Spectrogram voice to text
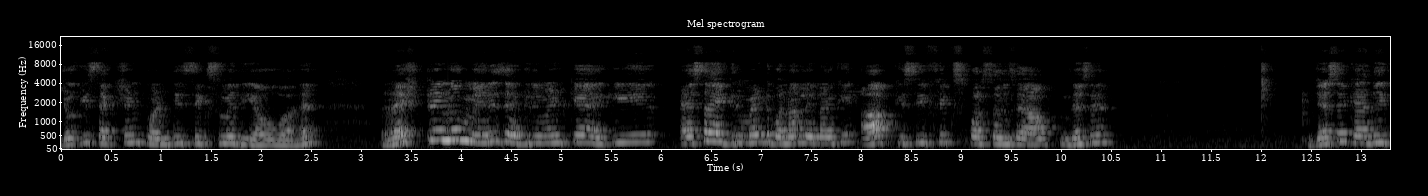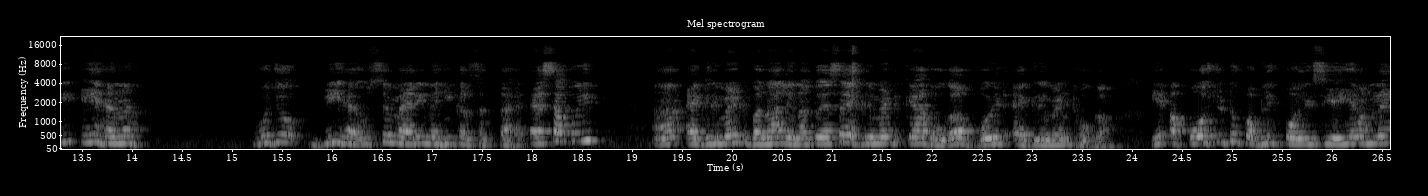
जो कि सेक्शन 26 में दिया हुआ है। रेस्टेन ऑफ़ मैरिज एग्रीमेंट क्या है कि ऐसा एग्रीमेंट बना लेना कि आप किसी फिक्स पर्सन से, आप जैसे जैसे कह दे कि ए है ना, वो जो बी है उससे मैरी नहीं कर सकता है। ऐसा कोई एग्रीमेंट बना लेना। तो ऐसा एग्रीमेंट क्या होगा? वॉइड एग्रीमेंट होगा। ये अपोस्ट टू पब्लिक पॉलिसी है। ये हमने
